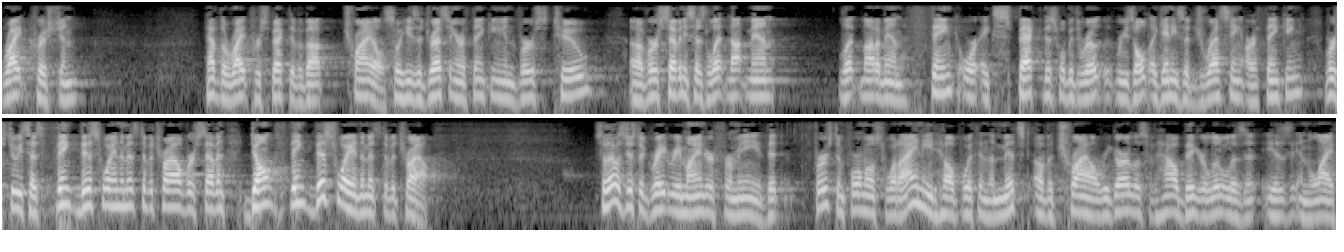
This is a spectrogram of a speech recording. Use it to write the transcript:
right, Christian. Have the right perspective about trials. So he's addressing our thinking in verse 2. Uh, verse 7 he says, Let not man let not a man think or expect this will be the result. Again, he's addressing our thinking. Verse 2, he says, think this way in the midst of a trial. Verse 7, don't think this way in the midst of a trial. So that was just a great reminder for me that first and foremost, what I need help with in the midst of a trial, regardless of how big or little it is in life,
